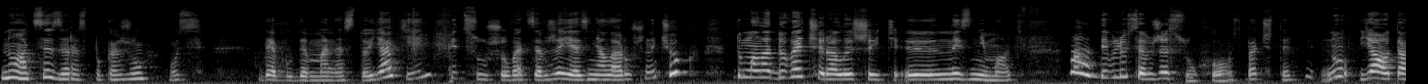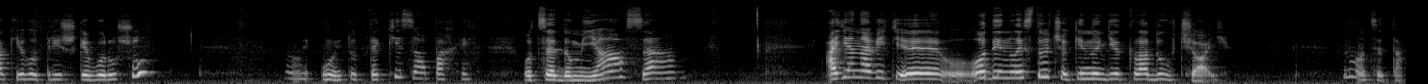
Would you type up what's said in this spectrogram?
Ну, а це зараз покажу, ось де буде в мене стоять і підсушуватися. Вже я зняла рушничок, думала до вечора лишить, е, не знімати. А дивлюся, вже сухо. Ось бачите? Ну, я отак його трішки ворушу. Ой, ой, тут такі запахи. Оце до м'яса. А я навіть е, один листочок іноді кладу в чай. Ну, оце так.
